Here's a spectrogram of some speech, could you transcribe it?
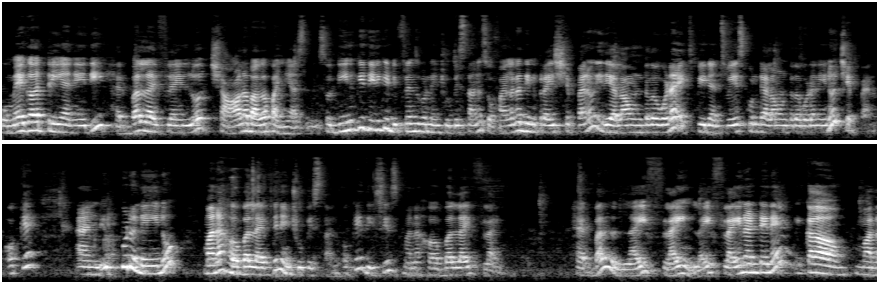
ఒమేగా త్రీ అనేది హెర్బల్ లైఫ్ లైన్లో చాలా బాగా పనిచేస్తుంది. సో దీనికి దీనికి డిఫరెన్స్ కూడా నేను చూపిస్తాను. సో ఫైనల్గా దీని ప్రైస్ చెప్పాను. ఇది ఎలా ఉంటుందో కూడా ఎక్స్పీరియన్స్ వేసుకుంటే ఎలా ఉంటుందో కూడా నేను చెప్పాను. ఓకే? అండ్ ఇప్పుడు నేను మన హర్బల్ లైఫ్ది నేను చూపిస్తాను. ఓకే? దిస్ ఈజ్ మన Herbalife line. Herbalife line life line అంటేనే ఇంకా మన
